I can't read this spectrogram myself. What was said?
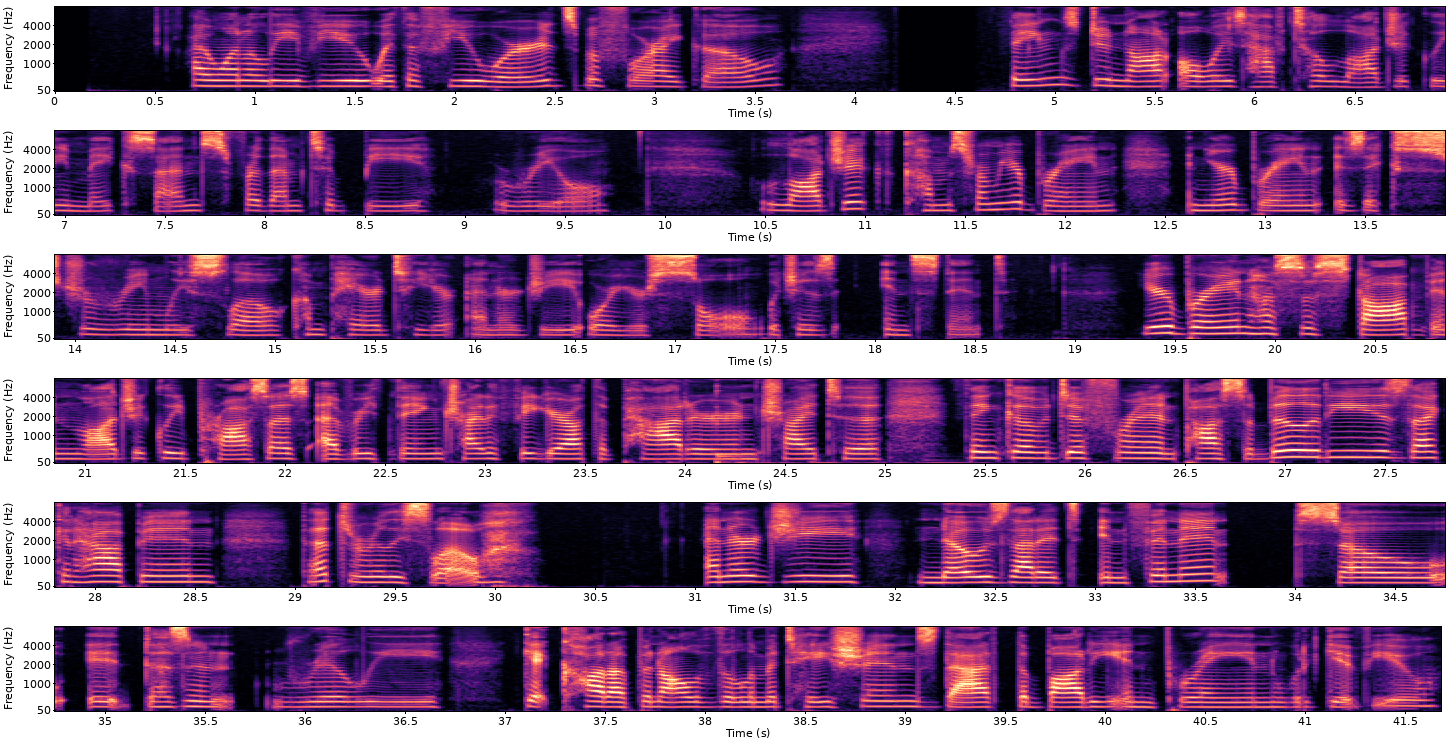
I want to leave you with a few words before I go. Things do not always have to logically make sense for them to be real Logic comes from your brain, and your brain is extremely slow compared to your energy or your soul, which is instant. Your brain has to stop and logically process everything, try to figure out the pattern, try to think of different possibilities that could happen. That's really slow. Energy knows that it's infinite, so it doesn't really get caught up in all of the limitations that the body and brain would give you.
